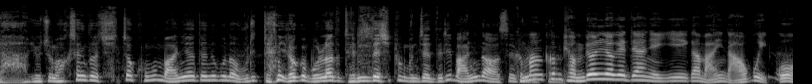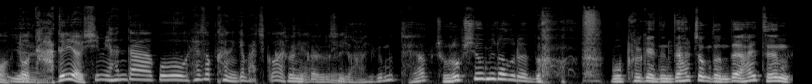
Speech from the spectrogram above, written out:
야 요즘 학생들 진짜 공부 많이 해야 되는구나 우리 때는 이런 거 몰라도 되는데 싶은 문제들이 많이 나왔어요. 그만큼 보니까. 변별력에 대한 얘기가 많이 나오고 있고 또 예. 다들 열심히 한다고 해석하는 게 맞을 것 같아요. 그러니까 그래서 네. 야 이게 뭐 대학 졸업 시험이라 그래도 못 풀겠는데 할 정도인데 하여튼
